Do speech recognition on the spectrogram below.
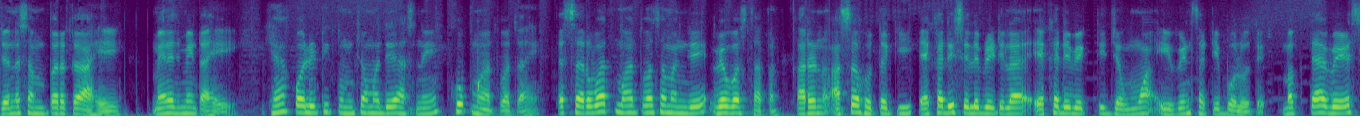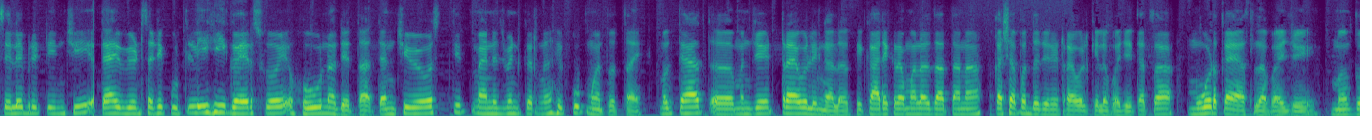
जनसंपर्क आहे मॅनेजमेंट आहे. ह्या क्वालिटी तुमच्यामध्ये असणे खूप महत्वाचं आहे. त्या सर्वात महत्वाचं म्हणजे व्यवस्थापन. कारण असं होतं की एखादी सेलिब्रिटीला एखादी व्यक्ती जेव्हा इव्हेंटसाठी बोलवते मग त्यावेळेस सेलिब्रिटींची त्या इव्हेंटसाठी कुठलीही गैरसोय होऊ न देता त्यांची व्यवस्थित मॅनेजमेंट करणं हे खूप महत्वाचं आहे. मग त्यात म्हणजे ट्रॅव्हलिंग आलं की कार्यक्रमाला जाताना कशा पद्धतीने ट्रॅव्हल केलं पाहिजे त्याचा मोड काय असला पाहिजे मग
